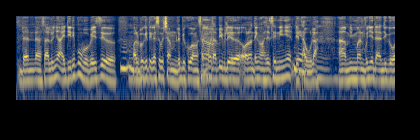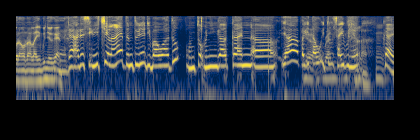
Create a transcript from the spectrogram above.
Dan uh, selalunya idea ni pun berbeza. Walaupun kita rasa macam lebih kurang sama Ya. tapi bila orang tengok hasil seninya dia Ya. tahulah. Uh, Miman punya dan juga orang-orang lain punya kan. Ya, dan ada signature lah eh tentunya di bawah tu untuk meninggalkan uh, ya bagi Ya, tahu itu brand. saya punya kan.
